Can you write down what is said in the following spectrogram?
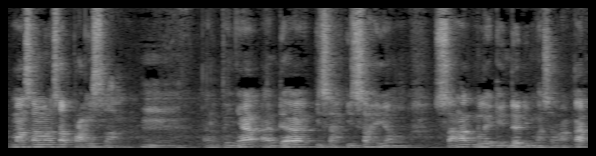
masa-masa pra-Islam. hmm. Artinya ada kisah-kisah yang sangat melegenda di masyarakat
